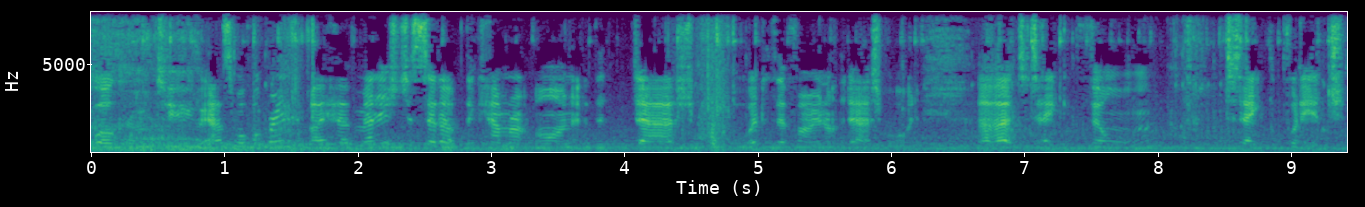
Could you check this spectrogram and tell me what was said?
welcome to Our Small Footprint. I have managed to set up the camera on the dashboard, the phone on the dashboard, uh, to take film, to take the footage.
